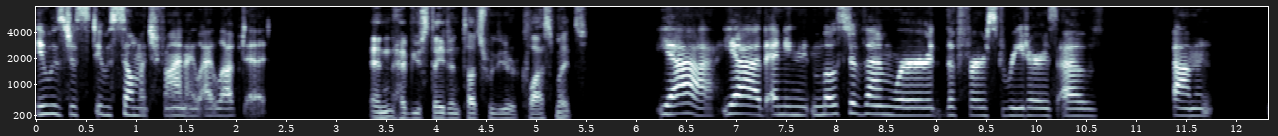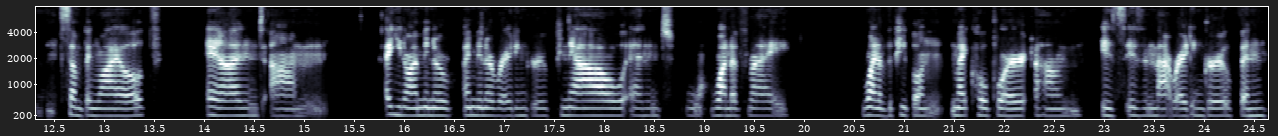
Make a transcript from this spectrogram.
it was just, it was so much fun. I, I loved it. And have you stayed in touch with your classmates? Yeah, yeah. I mean, most of them were the first readers of um, something wild, and um, you know, I'm in a I'm in a writing group now, and w- one of my one of the people in my cohort um, is is in that writing group, and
